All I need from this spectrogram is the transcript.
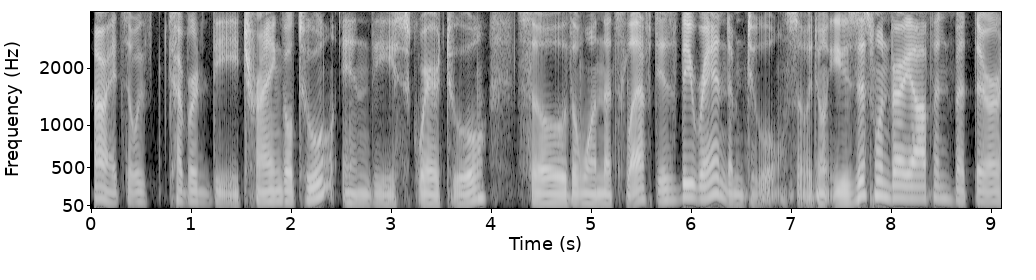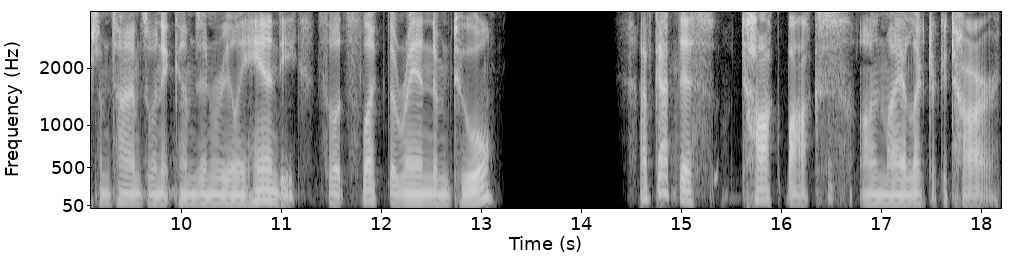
All right, so we've covered the triangle tool and the square tool. So the one that's left is the random tool. So we don't use this one very often, but there are some times when it comes in really handy. So let's select the random tool. I've got this talk box on my electric guitar,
